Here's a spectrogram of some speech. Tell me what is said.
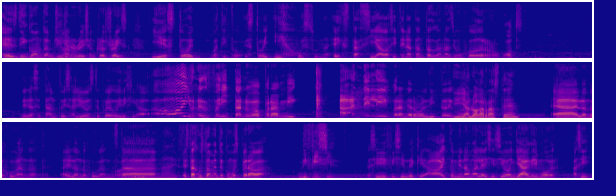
SD Gundam G Claro. Generation Cross Race. Y estoy, batito, estoy, hijo es una, extasiado. Así tenía tantas ganas de un juego de robots desde hace tanto y salió este juego y dije, ¡ay, una esferita nueva para mi... ¡Ándele! Para mi arbolito de ¿Y ya lo agarraste? Ah, lo ando jugando. Ahí lo ando jugando. Está, nice. está justamente como esperaba. Difícil. Así difícil de que, ay, tomé una mala decisión, ya, game over. Así.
